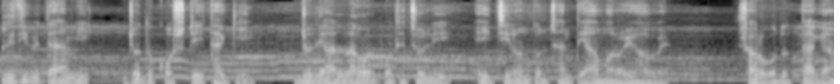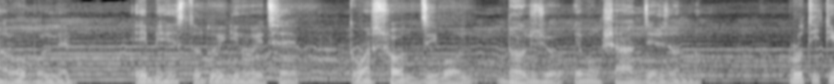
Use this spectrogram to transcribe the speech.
পৃথিবীতে আমি যত কষ্টেই থাকি, যদি আল্লাহর পথে চলি, এই চিরন্তন শান্তি আমারই হবে। স্বর্গদূত তাকে আরও বললেন, এই বেহেস্ত তৈরি হয়েছে তোমার সৎ জীবন, ধৈর্য এবং সাহায্যের জন্য। প্রতিটি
